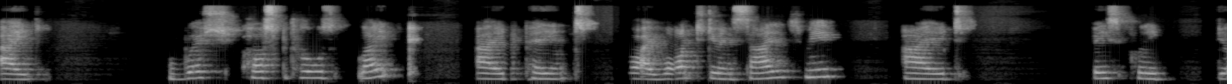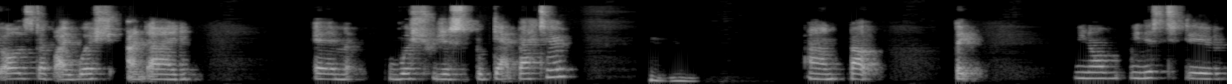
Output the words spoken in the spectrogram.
I wish hospitals like. I'd paint what I want to do inside me. I'd basically do all the stuff I wish and I um wish just would get better Mhm. And about like you know we used to do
